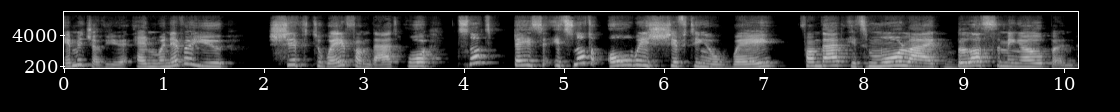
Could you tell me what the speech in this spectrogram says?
image of you. And whenever you shift away from that, or it's not basic, it's not always shifting away from that, it's more like blossoming open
